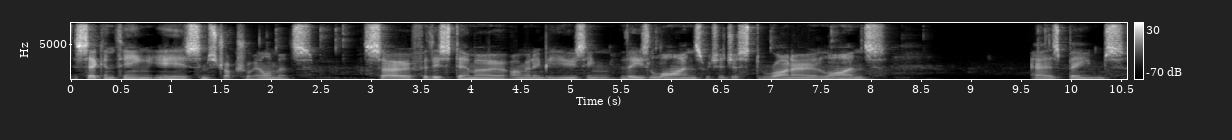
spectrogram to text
The second thing is some structural elements. So for this demo, I'm going to be using these lines, which are just Rhino lines, as beams.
